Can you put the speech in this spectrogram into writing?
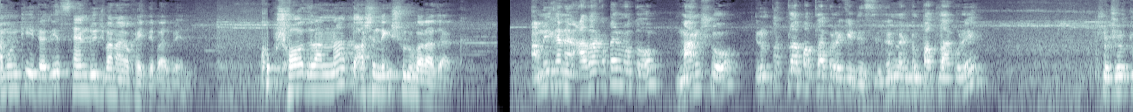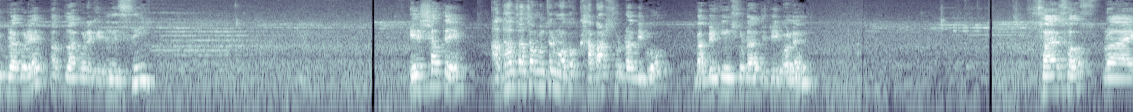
এমনকি এটা দিয়ে স্যান্ডউইচ বানায়ও খাইতে পারবেন। খুব সহজ রান্না, তো আসেন দেখি শুরু করা যাক। আমি এখানে আধা কাপের মতো মাংস এরকম পাতলা পাতলা করে কেটেছি একদম পাতলা করে, ছোট ছোট টুকরা করে পাতলা করে কেটে নিচ্ছি। এর সাথে আধা চা চামচের মতো খাবার সোডা দিব বা বেকিং সোডা যেটি বলেন। সয়া সস প্রায়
